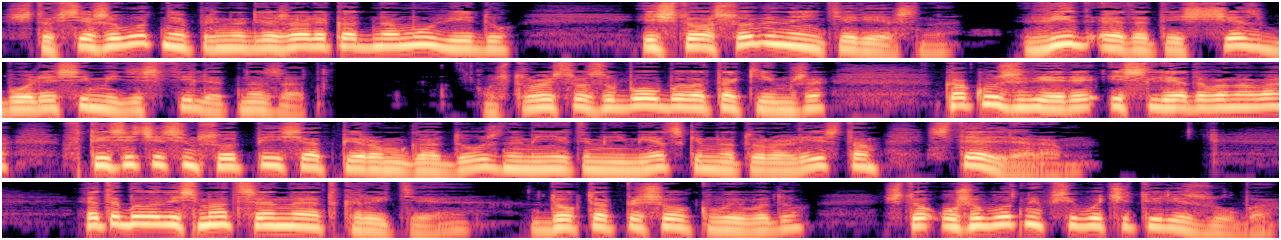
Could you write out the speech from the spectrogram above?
что все животные принадлежали к одному виду, и что особенно интересно, вид этот исчез более 70 лет назад. Устройство зубов было таким же, как у зверя, исследованного в 1751 году знаменитым немецким натуралистом Стеллером. Это было весьма ценное открытие. Доктор пришел к выводу, что у животных всего четыре зуба,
